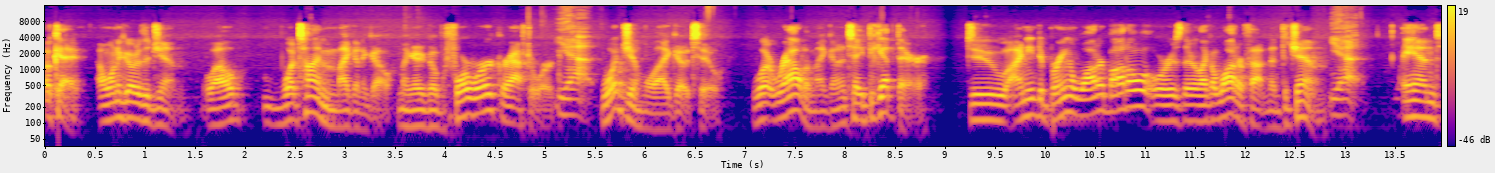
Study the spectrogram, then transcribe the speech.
okay, I want to go to the gym. Well, what time am I going to go? Am I going to go before work or after work? Yeah. What gym will I go to? What route am I going to take to get there? Do I need to bring a water bottle or is there like a water fountain at the gym? Yeah. And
